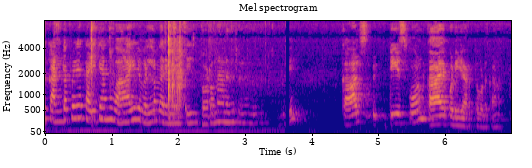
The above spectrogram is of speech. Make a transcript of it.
ഇത് കണ്ടപ്പോഴേ കഴിക്കാൻ വായിൽ വെള്ളം വരണം ചേച്ചി. ഇതിലുള്ളത്. കാൽ സ്പൂ- ടീസ്പൂൺ കായപ്പൊടി ചേർത്ത് കൊടുക്കണം.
